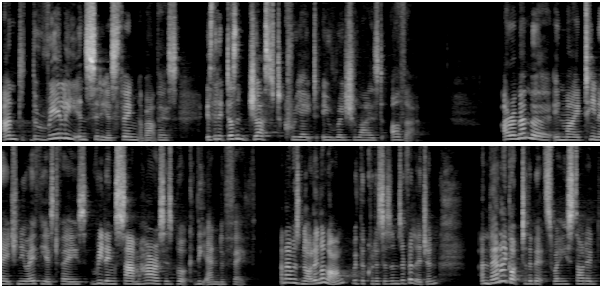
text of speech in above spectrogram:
And the really insidious thing about this is that it doesn't just create a racialized other. I remember in my teenage new atheist phase reading Sam Harris's book, The End of Faith, and I was nodding along with the criticisms of religion, and then I got to the bits where he started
